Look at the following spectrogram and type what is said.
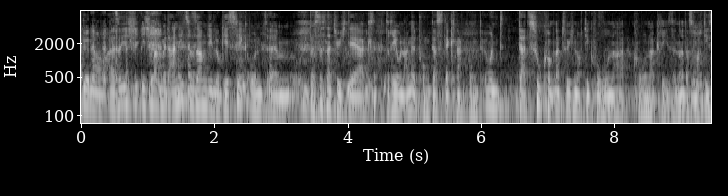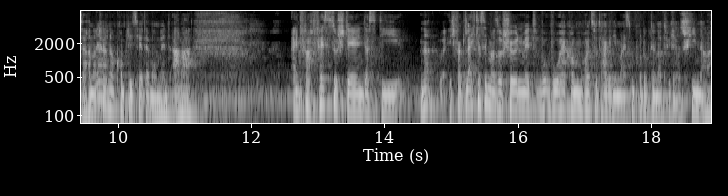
genau, also ich, ich mache mit Andi zusammen die Logistik und ähm, das ist natürlich der Dreh- und Angelpunkt, das ist der Knackpunkt. Und dazu kommt natürlich noch die Corona-Krise. Corona ne? Das macht die Sache natürlich ja. noch komplizierter im Moment, aber einfach festzustellen, dass die, ne, ich vergleiche das immer so schön mit, wo, woher kommen heutzutage die meisten Produkte natürlich aus China?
